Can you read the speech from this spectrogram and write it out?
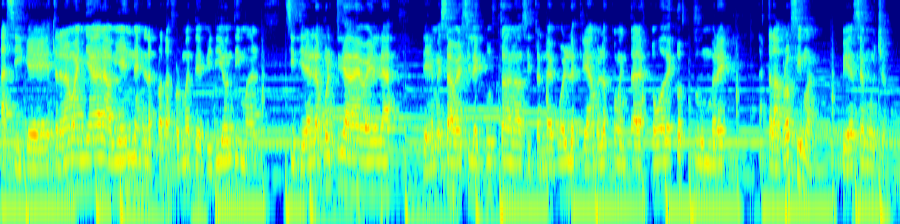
Así que estrena mañana, viernes en las plataformas de Video On Demand. Si tienen la oportunidad de verla, déjenme saber si les gusta o no, si están de acuerdo, escríbanme en los comentarios como de costumbre. Hasta la próxima, cuídense mucho.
